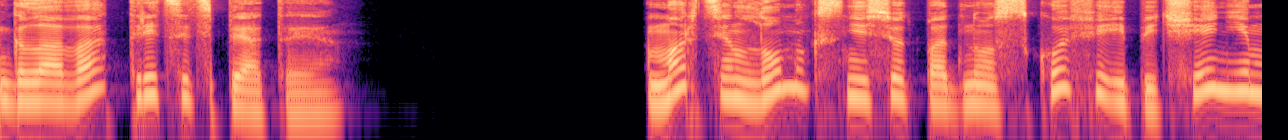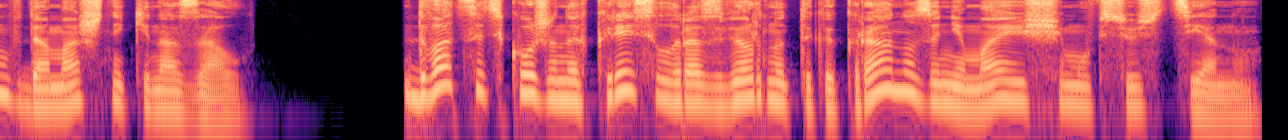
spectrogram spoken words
Глава 35. Мартин Ломакс несет поднос с кофе и печеньем в домашний кинозал. 20 кожаных кресел развернуты к экрану, занимающему всю стену.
